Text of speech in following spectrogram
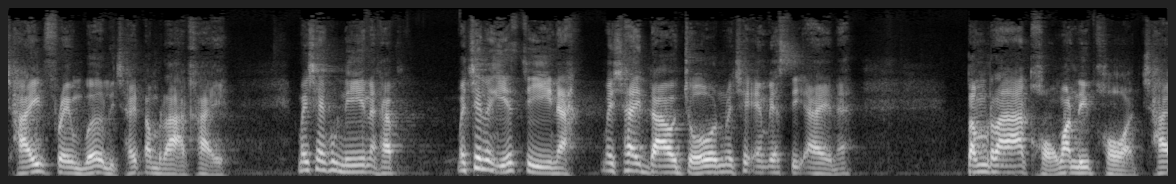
ใช้ framework หรือใช้ตำราใคร ไม่ใช่พวกนี้นะครับ ไม่ใช่เรื่อง ESG นะ ไม่ใช่ Dow Jones ไม่ใช่ MSCI นะ ตำราของ one report ใช้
